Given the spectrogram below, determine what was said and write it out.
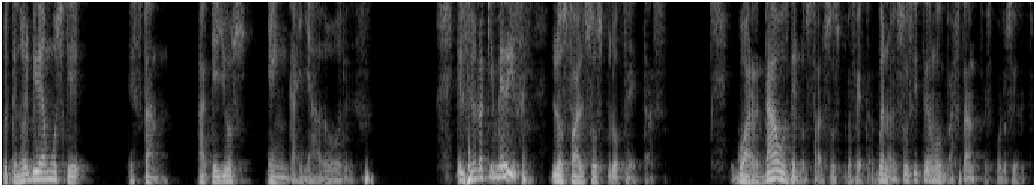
porque no olvidemos que están aquellos engañadores. El Señor aquí me dice, los falsos profetas. Guardaos de los falsos profetas. Bueno, eso sí tenemos bastantes, por cierto.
